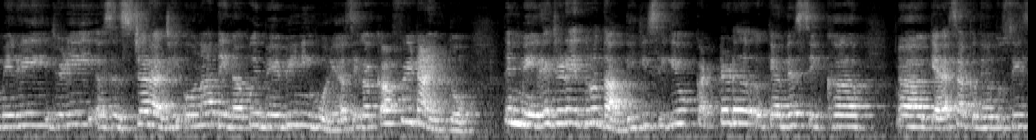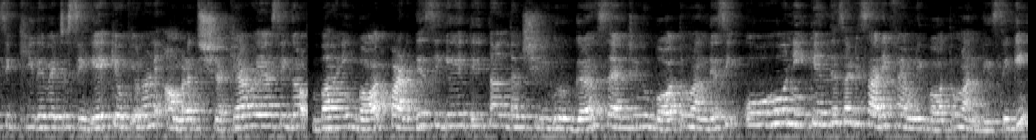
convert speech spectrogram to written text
ਮੇਰੀ ਜਿਹੜੀ ਸਿਸਟਰ ਆ ਜੀ, ਉਹਨਾਂ ਦੇ ਨਾਲ ਕੋਈ ਬੇਬੀ ਨਹੀਂ ਹੋ ਰਿਹਾ ਸੀਗਾ ਕਾਫੀ ਟਾਈਮ ਤੋਂ। ਤੇ ਮੇਰੇ ਜਿਹੜੇ ਇਧਰੋਂ ਦਾਦੀ ਜੀ ਸੀਗੇ, ਉਹ ਕੱਟੜ ਕਹਿੰਦੇ ਸਿੱਖ ਕਹਿ ਸਕਦੇ ਹੋ ਤੁਸੀਂ ਸਿੱਖੀ ਦੇ ਵਿੱਚ ਸੀਗੇ, ਕਿਉਂਕਿ ਉਹਨਾਂ ਨੇ ਅੰਮ੍ਰਿਤ ਛਕਿਆ ਹੋਇਆ ਸੀਗਾ। ਬਾਣੀ ਬਹੁਤ ਪੜ੍ਹਦੇ ਸੀਗੇ ਤੇ ਧੰਨ ਧੰਨ ਸ੍ਰੀ ਗੁਰੂ ਗ੍ਰੰਥ ਸਾਹਿਬ ਜੀ ਨੂੰ ਬਹੁਤ ਮੰਨਦੇ ਸੀ। ਉਹ ਨਹੀਂ, ਕਹਿੰਦੇ ਸਾਡੀ ਸਾਰੀ ਫੈਮਿਲੀ ਬਹੁਤ ਮੰਨਦੀ ਸੀਗੀ।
